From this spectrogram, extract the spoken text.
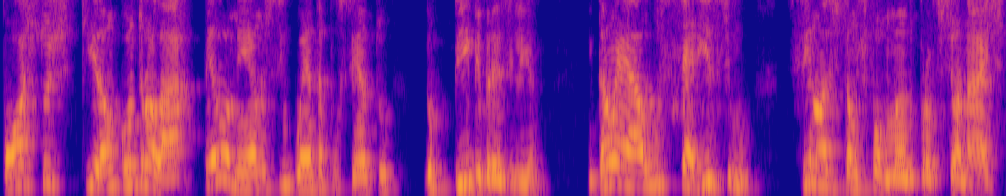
postos que irão controlar pelo menos 50% do PIB brasileiro. Então é algo seríssimo. Se nós estamos formando profissionais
